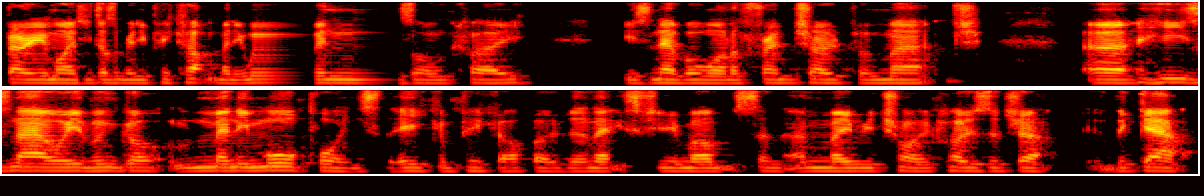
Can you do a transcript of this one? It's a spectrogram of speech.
bearing in mind, he doesn't really pick up many wins on clay. He's never won a French Open match uh, he's now even got many more points that he can pick up over the next few months and, and maybe try and close the, gap, the gap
